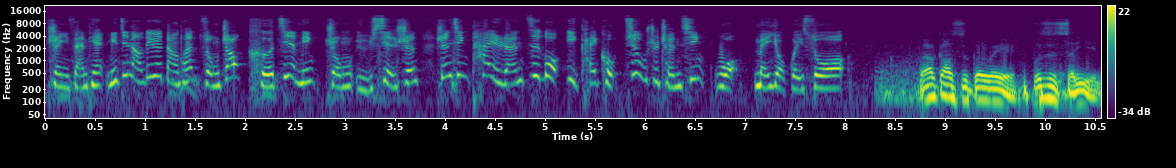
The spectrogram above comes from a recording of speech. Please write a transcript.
生议三天，民进党立约党团总召柯建明终于现身，神情泰然自若，一开口就是澄清：我没有龟缩。我要告诉各位，不是神隐，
